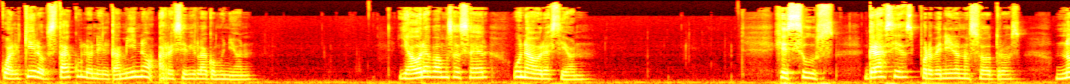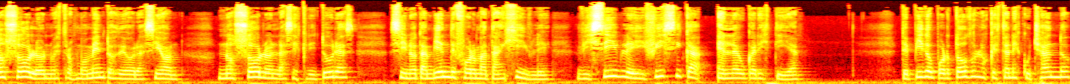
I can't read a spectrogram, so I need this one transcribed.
cualquier obstáculo en el camino a recibir la comunión. Y ahora vamos a hacer una oración. Jesús, gracias por venir a nosotros, no solo en nuestros momentos de oración, no solo en las escrituras, sino también de forma tangible, visible y física en la Eucaristía. Te pido por todos los que están escuchando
